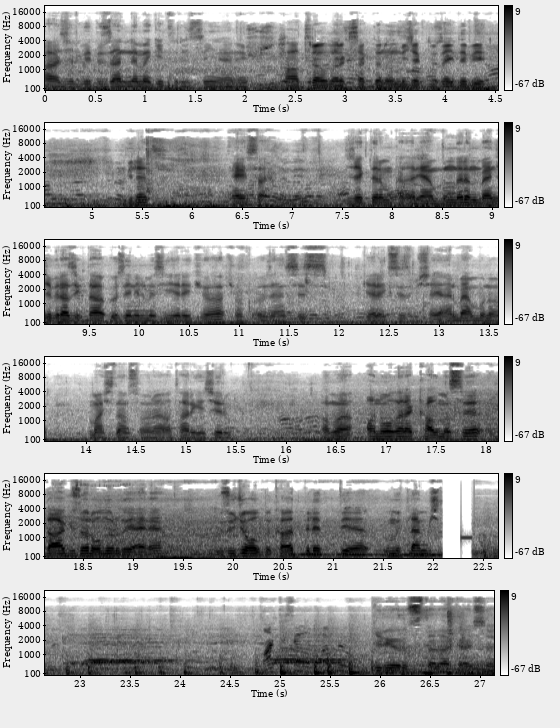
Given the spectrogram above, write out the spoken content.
acil bir düzenleme getirilsin yani. Şu hatıra olarak saklanılmayacak düzeyde bir bilet. Neyse. Diyeceklerim bu kadar. Yani bunların bence birazcık daha özenilmesi gerekiyor. Çok özensiz, gereksiz bir şey. Yani ben bunu maçtan sonra atar geçerim. Ama anı olarak kalması daha güzel olurdu yani. Üzücü oldu. Kağıt bilet diye ümitlenmiştim. Giriyoruz stada arkadaşlar.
